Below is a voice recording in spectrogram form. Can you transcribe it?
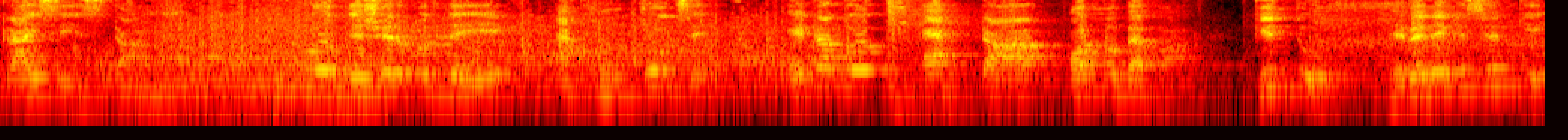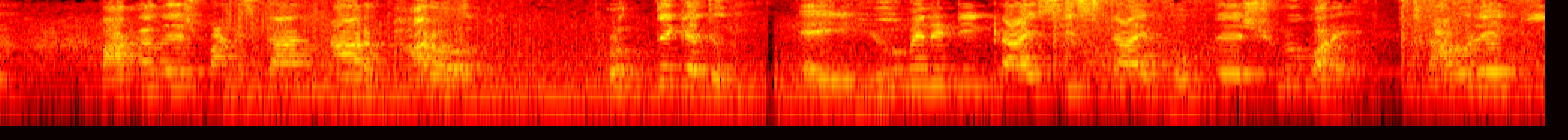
ক্রাইসিসটা দুটো দেশের মধ্যে এখন চলছে। এটা তো একটা অন্য ব্যাপার। কিন্তু ভেবে দেখেছেন কি? বাংলাদেশ, পাকিস্তান আর ভারত প্রত্যেকে যদি এই হিউম্যানিটি ক্রাইসিসটায় ভুগতে শুরু করে, তাহলে কি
